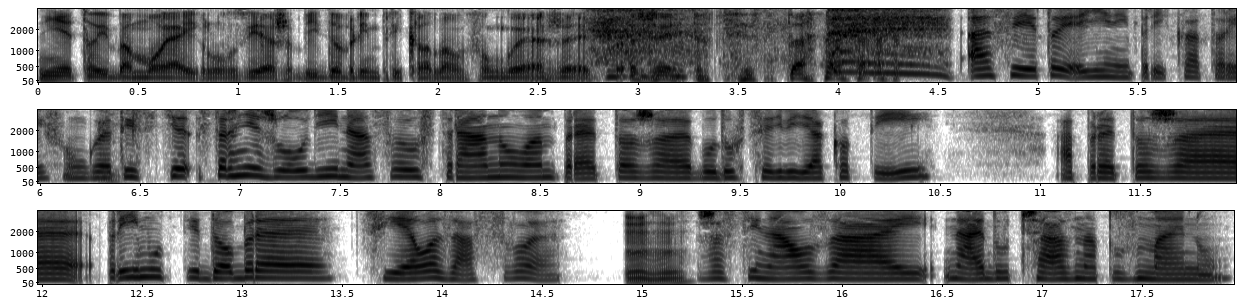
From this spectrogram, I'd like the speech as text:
nie je to iba moja ilúzia, že byť dobrým príkladom funguje, že je to, že je to cesta. Asi je to jediný príklad, ktorý funguje. Ty strhneš ľudí na svoju stranu len preto, že budú chcieť byť ako ty a pretože príjmu tie dobré ciele za svoje. Uh-huh. Že si naozaj nájdu čas na tú zmenu.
